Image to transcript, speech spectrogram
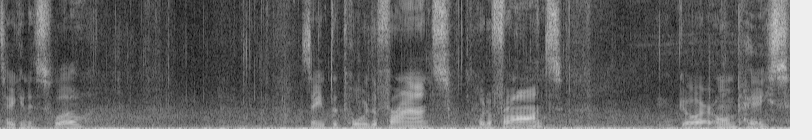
Taking it slow. This ain't the Tour de France. Tour de France. Can go our own pace.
